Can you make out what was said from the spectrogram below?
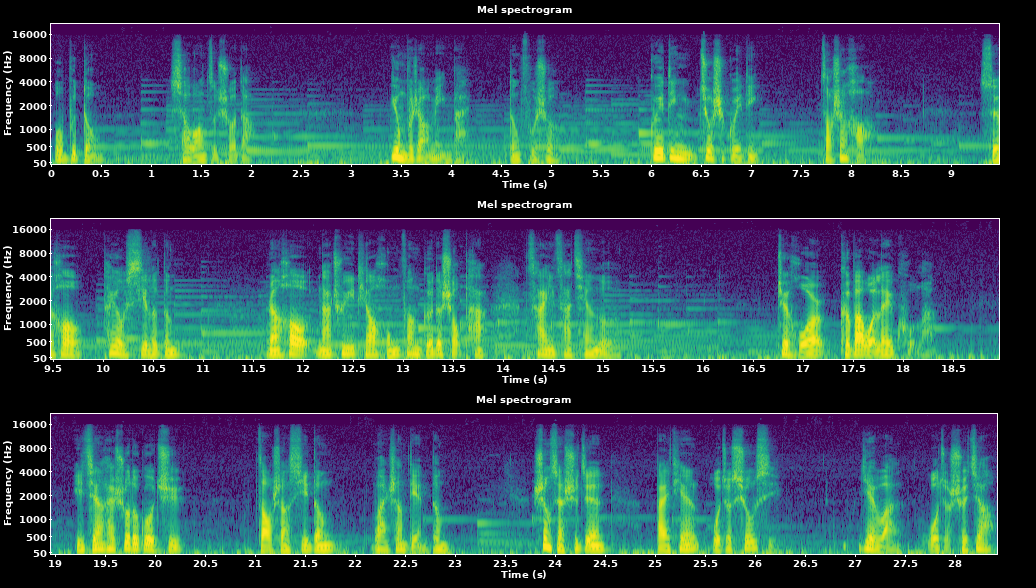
我不懂，小王子说道。用不着明白，灯夫说。规定就是规定。早上好。随后他又熄了灯，然后拿出一条红方格的手帕，擦一擦前额。这活儿可把我累苦了。以前还说得过去，早上熄灯，晚上点灯，剩下时间，白天我就休息，夜晚我就睡觉。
